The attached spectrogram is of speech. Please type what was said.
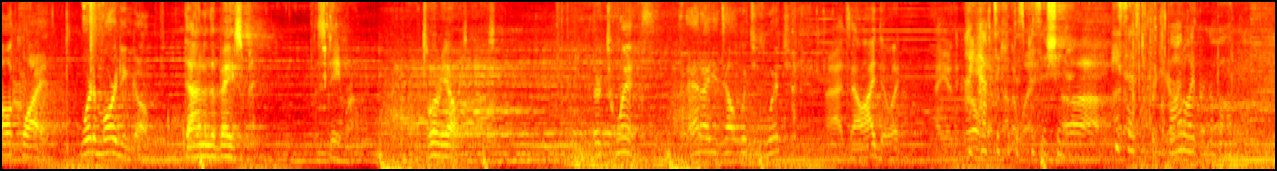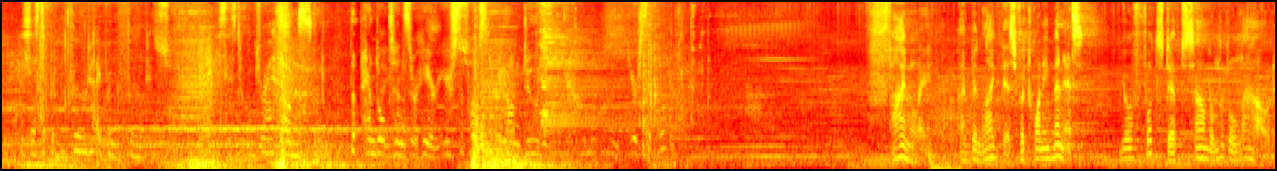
All quiet. Where did Morgan go? Down in the basement. The steam room. It's where he always goes. They're twins. Is that how you tell which is which? That's how I do it. I hear the I have to keep this way. position. Ah, he says to bring a bottle, I bring a bottle. He says to bring food, I bring food. He says to undress. Thumbs, the Pendletons are here. You're supposed to be on duty. You're supposed Finally, I've been like this for 20 minutes. Your footsteps sound a little loud.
